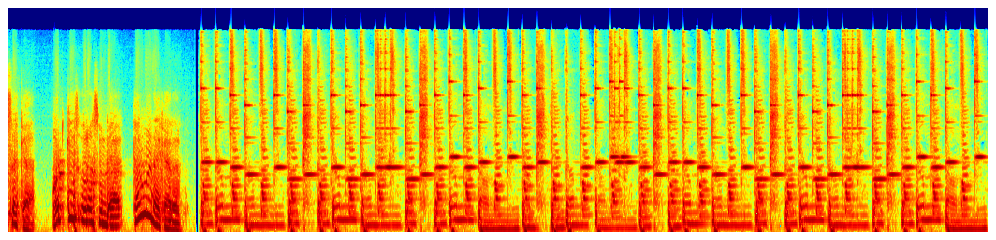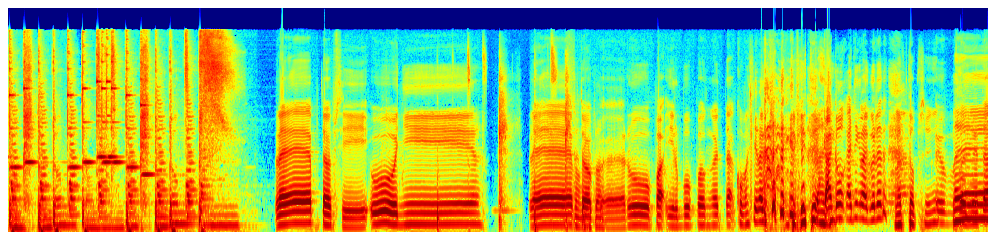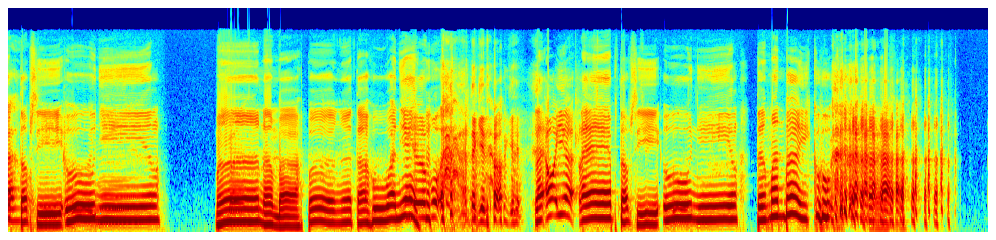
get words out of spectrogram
Pusaka, podcast orang Sunda, kawan karep. Laptop si Unyil Laptop berupa ilmu pengetahuan Kok masih lagu gitu anjing. Kagok anjing lagu nanti laptop si laptop si unyil. Menambah pengetahuan ye. Ilmu. Ada gitu oke. Oh iya laptop si unyil. Teman baikku.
